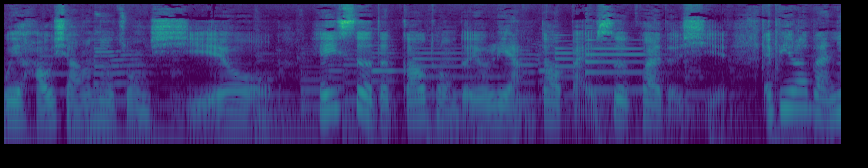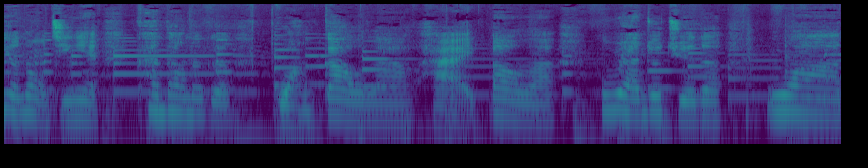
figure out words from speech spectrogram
我也好想要那种鞋哦，黑色的高筒的，有两道白色块的鞋。哎，皮老板，你有那种经验，看到那个广告啦、海报啦，忽然就觉得哇，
